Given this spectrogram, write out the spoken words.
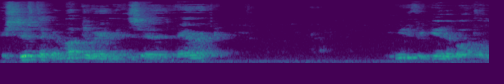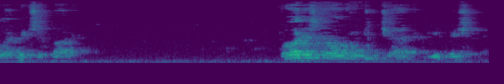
His sister come up to him and said, Eric, you need to forget about the Olympics of running. God has called you to China to be a missionary.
